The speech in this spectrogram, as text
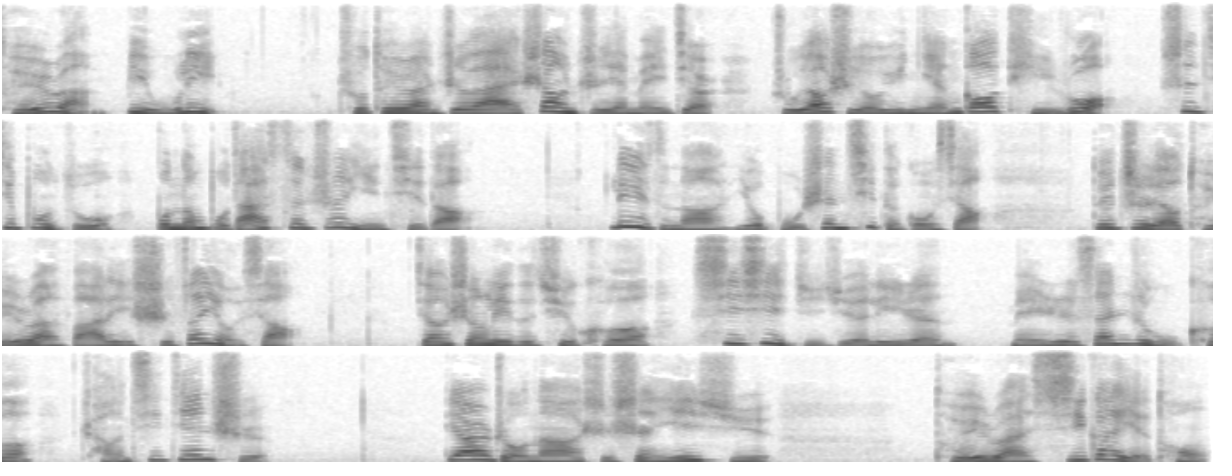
腿软臂无力。除腿软之外，上肢也没劲儿，主要是由于年高体弱、肾气不足、不能不达四肢引起的。栗子呢有补肾气的功效，对治疗腿软乏力十分有效。将生栗子去壳，细细咀嚼利人，每日三至五颗。长期坚持。第二种呢是肾阴虚，腿软、膝盖也痛，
